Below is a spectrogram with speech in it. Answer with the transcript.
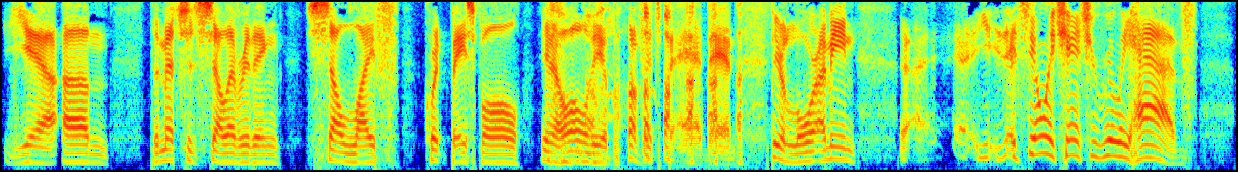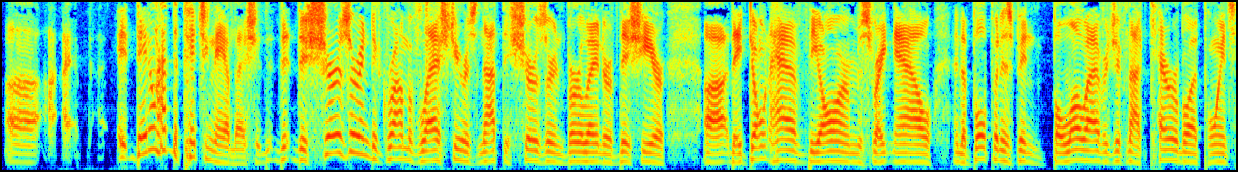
Yeah, um, the Mets should sell everything, sell life, quit baseball. You know, all of the above. It's bad, man. Dear Lord, I mean, uh, it's the only chance you really have. Uh, I, it, they don't have the pitching they had last year. The, the Scherzer and deGrom of last year is not the Scherzer and Verlander of this year. Uh, they don't have the arms right now, and the bullpen has been below average, if not terrible, at points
